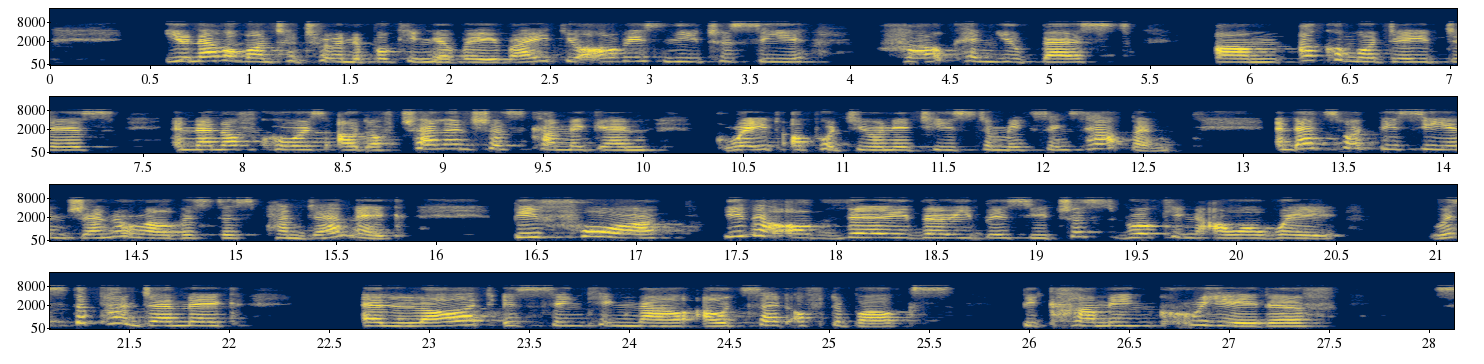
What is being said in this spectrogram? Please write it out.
you never want to turn a booking away, right? You always need to see how can you best um, accommodate this. And then of course, out of challenges come again, great opportunities to make things happen. And that's what we see in general with this pandemic. Before, we were all very, very busy just working our way. With the pandemic, a lot is thinking now outside of the box, becoming creative,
